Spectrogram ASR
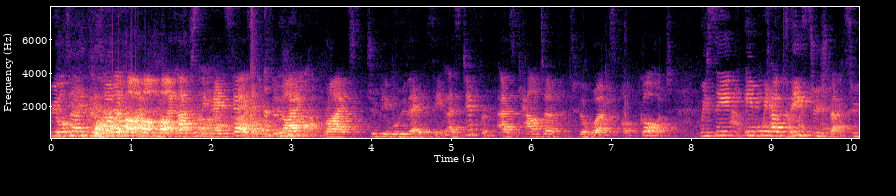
We also have conservative like absolutely hates gays, wants to deny rights to people who they perceive as different, as counter to the works of God. We see, even we have these douchebags who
